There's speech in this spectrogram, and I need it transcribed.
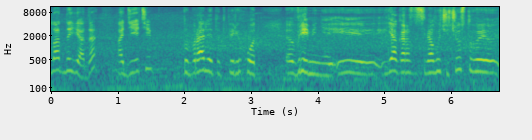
ладно я, да, а дети убрали этот переход э, времени, и я гораздо себя лучше чувствую.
